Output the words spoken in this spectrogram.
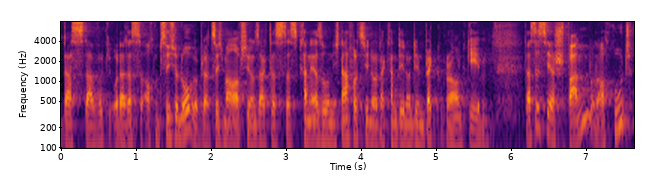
dass da wirklich oder dass auch ein Psychologe plötzlich mal aufsteht und sagt, das, das kann er so nicht nachvollziehen oder kann den und den Background geben. Das ist sehr spannend und auch gut.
